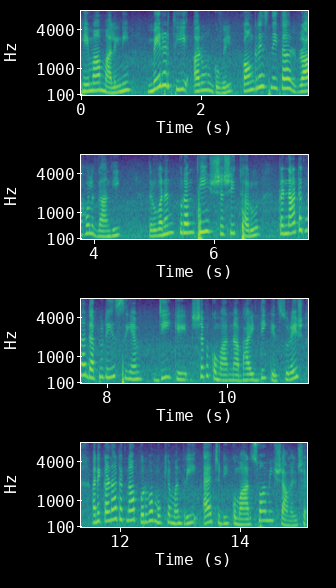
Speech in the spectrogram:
હેમા માલિની, મેરઠથી અરુણ ગોવિલ, કોંગ્રેસ નેતા રાહુલ ગાંધી તિરુવનંતપુરમથી શશી થરૂર, કર્ણાટકના ડેપ્યુટી સીએમ ડી કે શિવકુમારના ભાઈ ડી કે સુરેશ અને કર્ણાટકના પૂર્વ મુખ્યમંત્રી એચ ડી કુમારસ્વામી સામેલ છે.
